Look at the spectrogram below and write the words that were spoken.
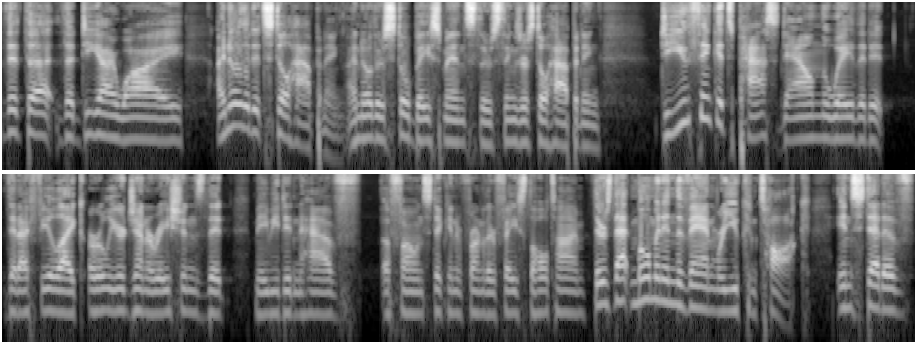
that the the DIY? I know that it's still happening. I know there's still basements. There's things are still happening. Do you think it's passed down the way that it that I feel like earlier generations that maybe didn't have a phone sticking in front of their face the whole time? There's that moment in the van where you can talk instead of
